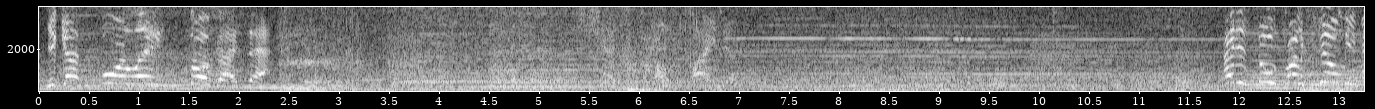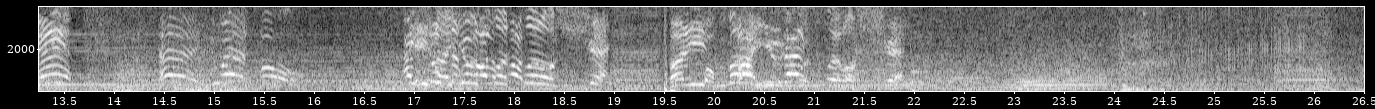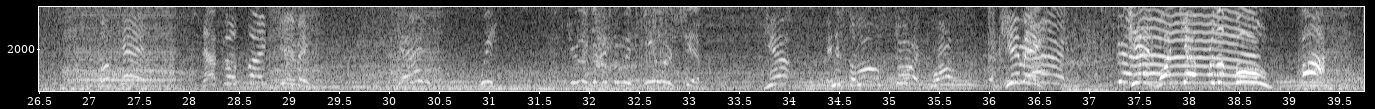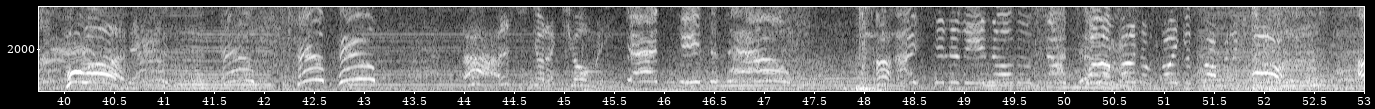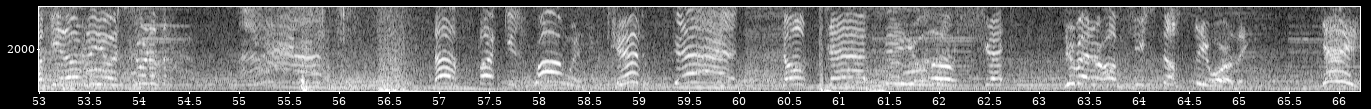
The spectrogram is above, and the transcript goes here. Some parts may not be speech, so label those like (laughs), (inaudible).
You got four lanes to throw guys at! Shit, don't find him! Hey, this dude trying to kill me, man! Hey, you asshole! Hey, He's a useless little shit! But he's For my useless sake! little shit! Okay, now go find Jimmy! Dad? Wait! You're the guy from the dealership! Yeah, and it's a long story, bro. Jimmy! Dad! Dad! Kid, watch out for the boom! Fuck! Hold on! Dad! Help! Help! Help! Ah, gonna kill me! Dad! Jesus, help! I shouldn't have eaten all those nachos! Pull up on him so he can drop in the car! I'll get under you as soon as... I... Ah! The fuck is wrong with you, kid? Dad! Don't dad me, you little shit! You better hope she's still seaworthy! Yay!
